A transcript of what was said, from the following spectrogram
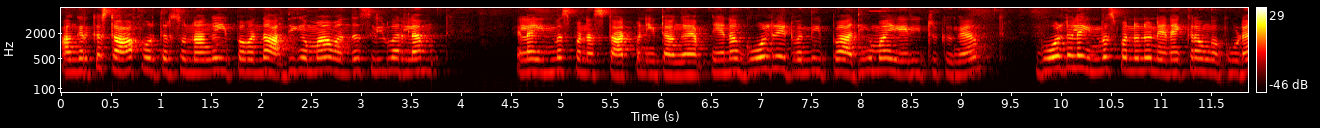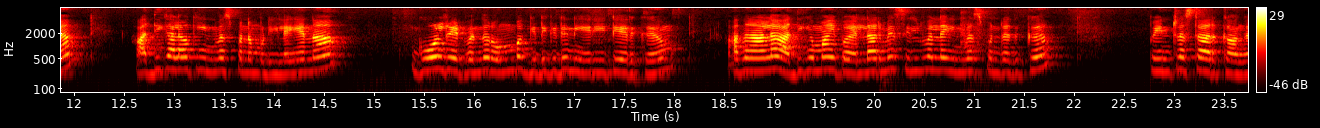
அங்கே இருக்க ஸ்டாஃப் ஒருத்தர் சொன்னாங்க இப்போ வந்து அதிகமாக வந்து சில்வரில் எல்லாம் இன்வெஸ்ட் பண்ண ஸ்டார்ட் பண்ணிட்டாங்க. ஏன்னா கோல்டு ரேட் வந்து இப்போ அதிகமாக ஏறிட்டுருக்குங்க கோல்டில் இன்வெஸ்ட் பண்ணணும்னு நினைக்கிறவங்க கூட அதிக அளவுக்கு இன்வெஸ்ட் பண்ண முடியல. ஏன்னா கோல்டு ரேட் வந்து ரொம்ப கிடுகிடுன்னு ஏறிகிட்டே இருக்குது அதனால் அதிகமாக இப்போ எல்லாருமே சில்வரில் இன்வெஸ்ட் பண்ணுறதுக்கு இப்போ இன்ட்ரெஸ்ட்டாக இருக்காங்க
